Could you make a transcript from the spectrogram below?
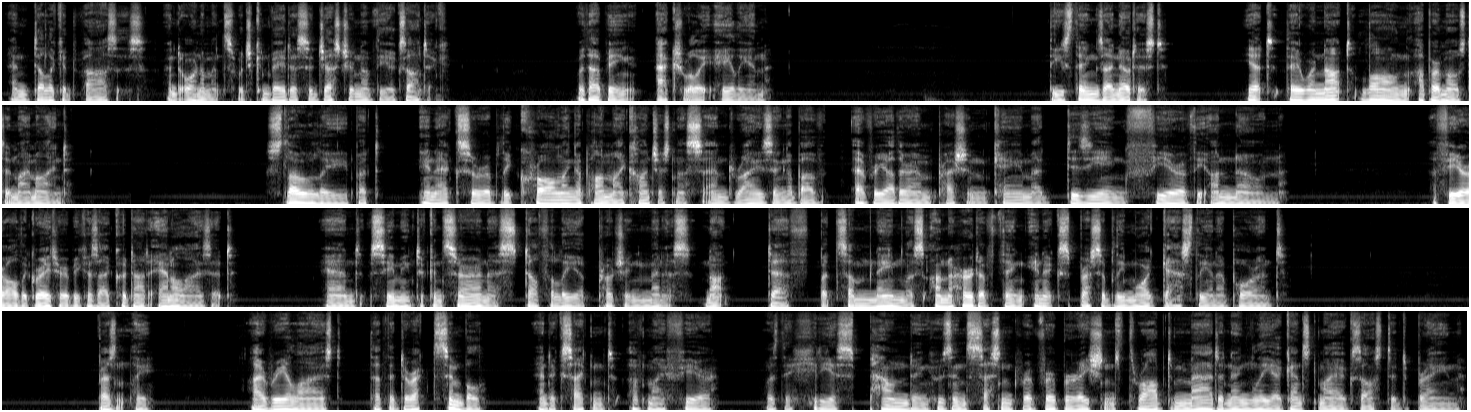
and delicate vases and ornaments which conveyed a suggestion of the exotic without being actually alien. These things I noticed, yet they were not long uppermost in my mind. Slowly but inexorably crawling upon my consciousness and rising above every other impression came a dizzying fear of the unknown, a fear all the greater because I could not analyze it and seeming to concern a stealthily approaching menace, not death, but some nameless, unheard of thing inexpressibly more ghastly and abhorrent. Presently, I realized that the direct symbol and excitant of my fear was the hideous pounding whose incessant reverberations throbbed maddeningly against my exhausted brain.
